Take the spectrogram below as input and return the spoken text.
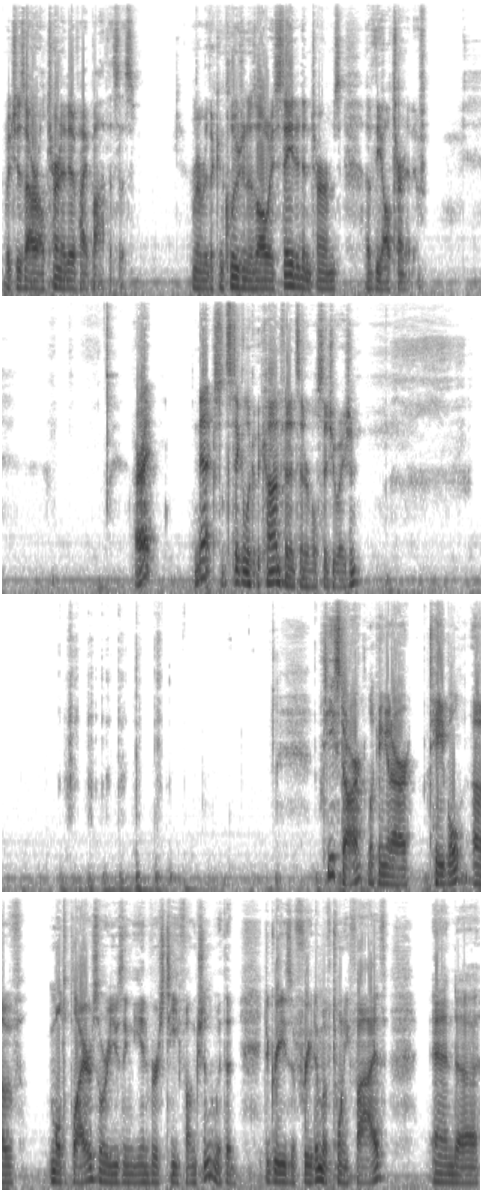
which is our alternative hypothesis. Remember, the conclusion is always stated in terms of the alternative. All right, next, let's take a look at the confidence interval situation. T star, looking at our table of multipliers, or using the inverse t function with a degrees of freedom of 25. And uh,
